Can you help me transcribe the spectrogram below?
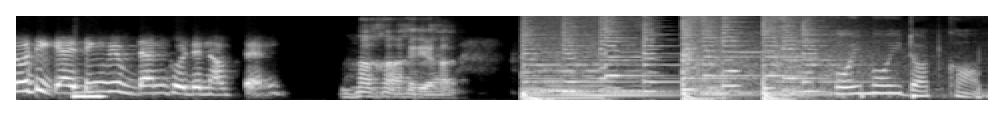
तो ठीक है I think we have done good enough then हाँ या koimoi.com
